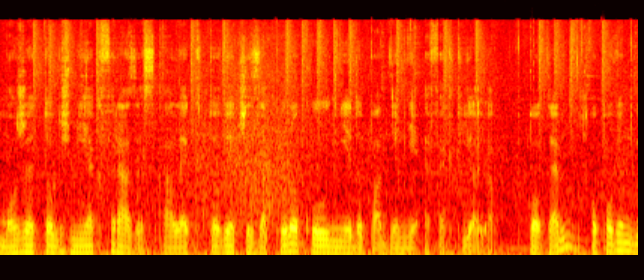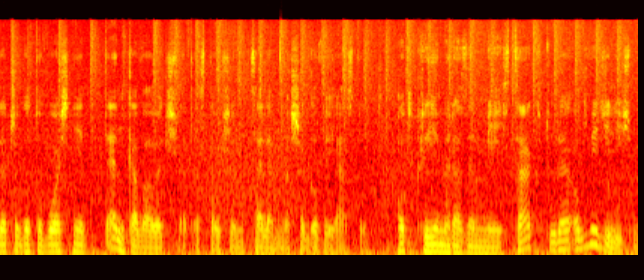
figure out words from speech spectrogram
Może to brzmi jak frazes, ale kto wie, czy za pół roku nie dopadnie mnie efekt jojo. Potem opowiem, dlaczego to właśnie ten kawałek świata stał się celem naszego wyjazdu. Odkryjemy razem miejsca, które odwiedziliśmy.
